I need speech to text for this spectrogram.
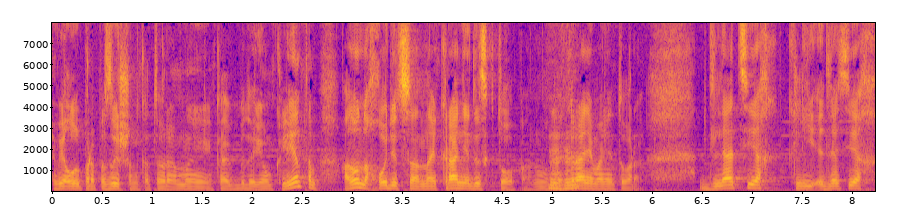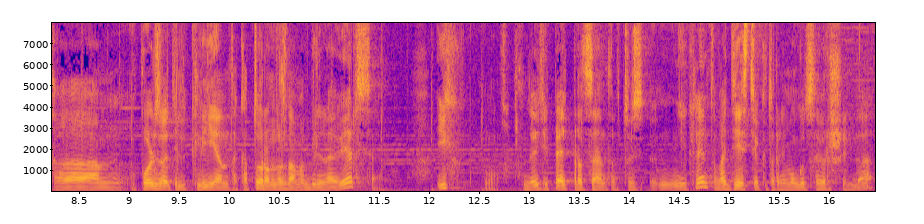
value proposition, которое мы как бы даем клиентам, оно находится на экране десктопа, ну, mm-hmm. на экране монитора. Для тех, для тех э, пользователей клиента, которым нужна мобильная версия, их ну, собственно, эти 5%, то есть не клиентов, а действия, которые они могут совершить, да.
